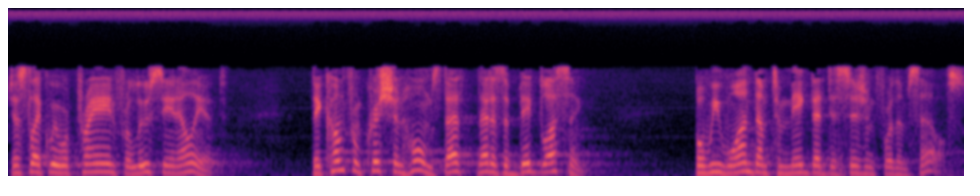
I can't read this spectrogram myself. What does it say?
Just like we were praying for Lucy and Elliot. They come from Christian homes. That, that is a big blessing. But we want them to make that decision for themselves.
